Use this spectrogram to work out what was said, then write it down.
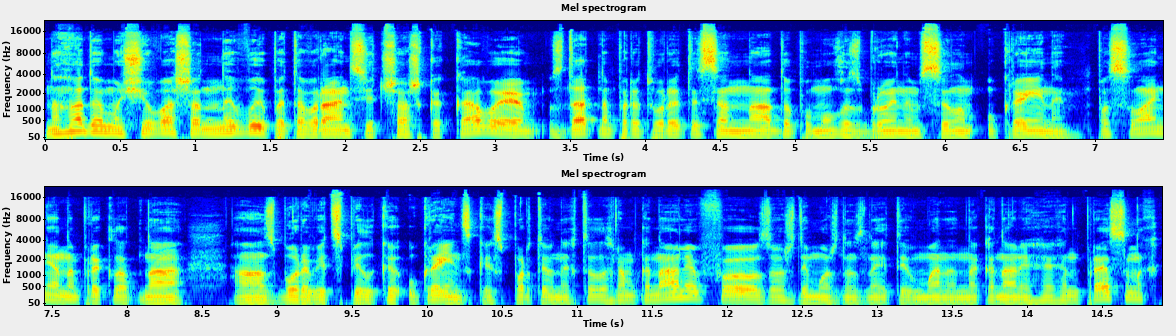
Нагадуємо, що ваша невипита вранці чашка кави здатна перетворитися на допомогу Збройним силам України. Посилання, наприклад, на збори від спілки українських спортивних телеграм-каналів завжди можна знайти в мене на каналі Гегенпресинг.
